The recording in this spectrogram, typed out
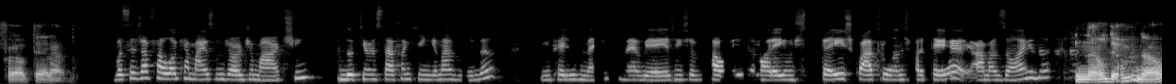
foi alterado. Você já falou que é mais um George Martin do que um Stephen King na vida, infelizmente, né? E aí a gente talvez demorei uns 3, 4 anos para ter a Amazônida. Não, não.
